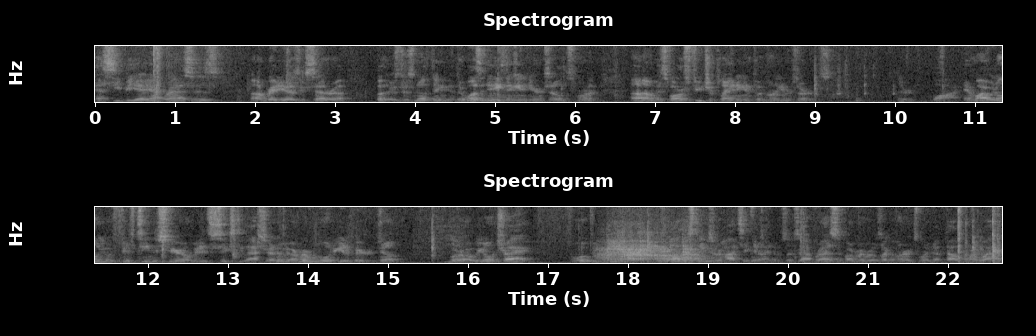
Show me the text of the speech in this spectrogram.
the SCBA apparatuses, uh, radios, etc. but there's, there's nothing, there wasn't anything in here until this morning, um, as far as future planning and putting money in reserves. There, Why? And why are we only doing fifteen this year, and we did sixty last year? I know, I remember we wanted to get a bigger jump, but are we on track what we need? A lot of those things are high ticket items, those apparatus, if I remember, it was like hundred twenty thousand dollar whack.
